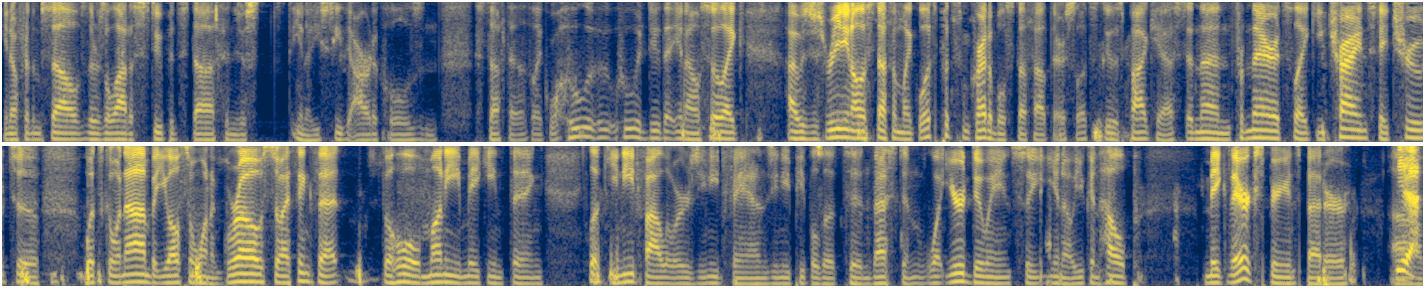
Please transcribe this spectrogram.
you know for themselves there's a lot of stupid stuff and just you know you see the articles and stuff that was like well who who, who would do that? You know so like I was just reading all this stuff. I'm like well let's put some credible stuff out there. So let's do this podcast. And then from there it's like you try and stay true to what's going on but you also want to grow. So I think that the whole money making thing look you need followers you need fans you need people to, to invest in what you're doing so you know you can help make their experience better. Um, Yeah.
